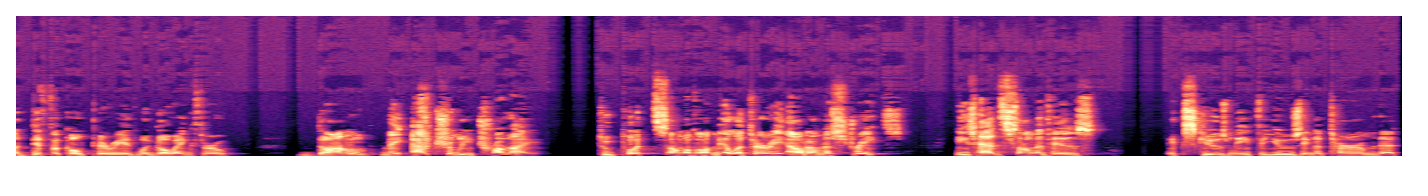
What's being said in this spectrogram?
a difficult period we're going through. Donald may actually try to put some of our military out on the streets. He's had some of his, excuse me for using a term that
